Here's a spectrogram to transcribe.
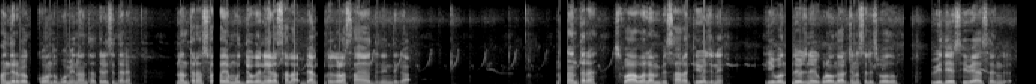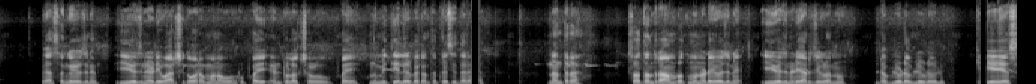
ಹೊಂದಿರಬೇಕು ಒಂದು ಭೂಮಿನ ಅಂತ ತಿಳಿಸಿದ್ದಾರೆ. ನಂತರ ಸ್ವಯಂ ಉದ್ಯೋಗ ನೇರ ಸಾಲ ಬ್ಯಾಂಕ್ಗಳ ಸಹಾಯದಿಂದ ನಂತರ ಸ್ವಾವಲಂಬಿ ಸಾರಥಿ ಯೋಜನೆ. ಈ ಒಂದು ಯೋಜನೆಯು ಕೂಡ ಒಂದು ಅರ್ಜಿನ ಸಲ್ಲಿಸಬಹುದು. ವಿದೇಶಿ ವ್ಯಾಸಂಗ ವ್ಯಾಸಂಗ ಯೋಜನೆ. ಈ ಯೋಜನೆಯಡಿ ವಾರ್ಷಿಕ ವರಮಾನವು ರೂಪಾಯಿ ಎಂಟು ಲಕ್ಷ ರೂಪಾಯಿ ಒಂದು ಮಿತಿಯಲ್ಲಿರಬೇಕಂತ ತಿಳಿಸಿದ್ದಾರೆ. ನಂತರ ಸ್ವತಂತ್ರ ಅಮೃತ್ ಮುನ್ನಡೆ ಯೋಜನೆ. ಈ ಯೋಜನೆಯಡಿ ಅರ್ಜಿಗಳನ್ನು W W W K S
